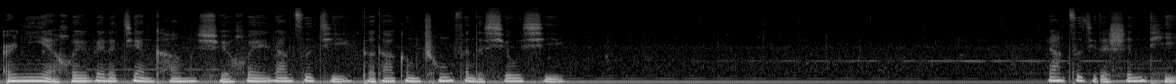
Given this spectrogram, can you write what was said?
而你也会为了健康学会让自己得到更充分的休息，让自己的身体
